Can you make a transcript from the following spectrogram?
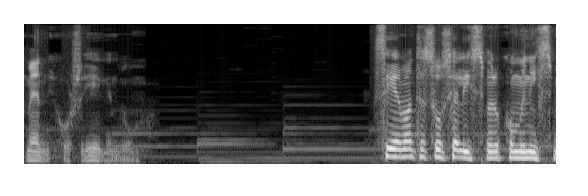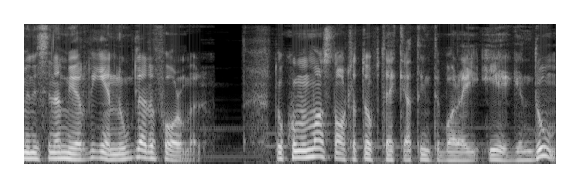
människors egendom? Ser man till socialismen och kommunismen i sina mer renodlade former, då kommer man snart att upptäcka att det inte bara är egendom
